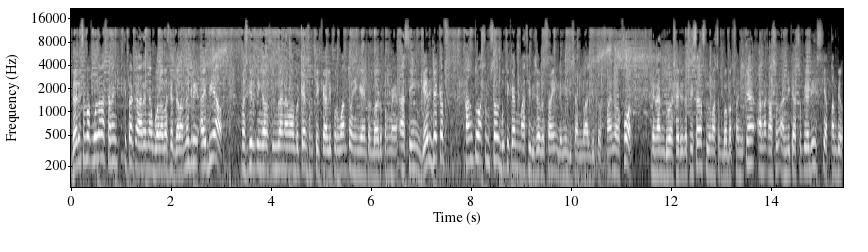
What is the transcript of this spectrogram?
Dari sepak bola, sekarang kita ke arena bola basket dalam negeri, IBL. Meski ditinggal sejumlah nama beken seperti Kelly Purwanto hingga yang terbaru pemain asing Gary Jacobs, Hang Tua Sumsel buktikan masih bisa bersaing demi bisa melaju ke Final Four. Dengan dua seri tersisa sebelum masuk babak selanjutnya, anak asuh Andika Supriyadi siap tampil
